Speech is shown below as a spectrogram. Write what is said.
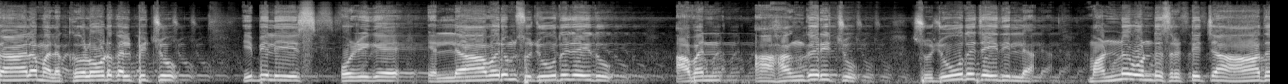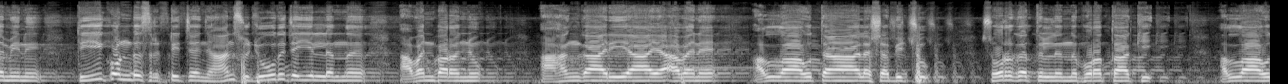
താല മലക്കുകളോട് കൽപ്പിച്ചു. ഇബിലീസ് ഒഴികെ എല്ലാവരും സുജൂത് ചെയ്തു. അവൻ അഹങ്കരിച്ചു. സുജൂത് ചെയ്തില്ല. മണ്ണ് കൊണ്ട് സൃഷ്ടിച്ച ആദമിന് തീ കൊണ്ട് സൃഷ്ടിച്ച ഞാൻ സുജൂത് ചെയ്യില്ലെന്ന് അവൻ പറഞ്ഞു. അഹങ്കാരിയായ അവനെ അള്ളാഹുത്താല ശപിച്ചു. സ്വർഗത്തിൽ നിന്ന് പുറത്താക്കി. അള്ളാഹു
